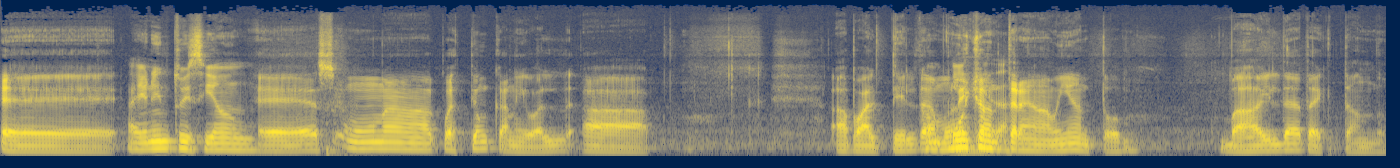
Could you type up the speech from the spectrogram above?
Eh, Hay una intuición. Es una cuestión que a nivel... A, a partir de mucho entrenamiento vas a ir detectando.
